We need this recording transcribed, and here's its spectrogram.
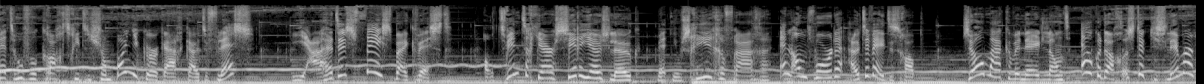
Met hoeveel kracht schiet een champagnekurk eigenlijk uit de fles? Ja, het is feest bij Quest. Al twintig jaar serieus leuk, met nieuwsgierige vragen en antwoorden uit de wetenschap. Zo maken we Nederland elke dag een stukje slimmer.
